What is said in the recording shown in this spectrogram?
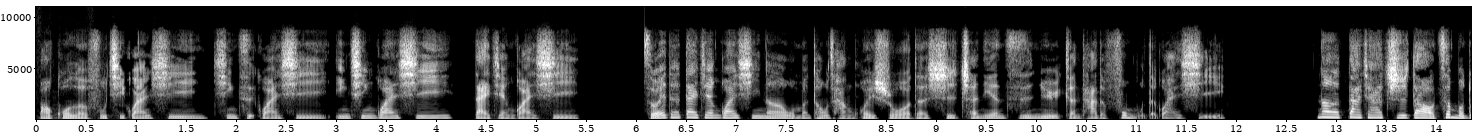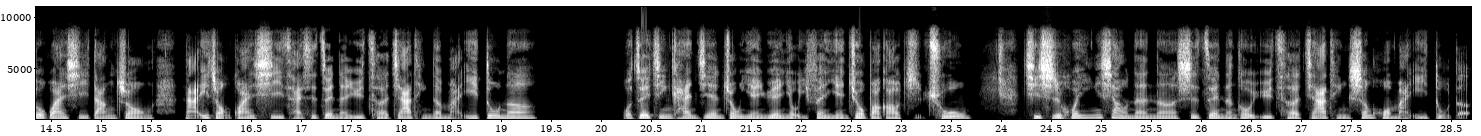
包括了夫妻关系、亲子关系、姻亲关系、代间关系。所谓的代间关系呢，我们通常会说的是成年子女跟他的父母的关系。那大家知道这么多关系当中，哪一种关系才是最能预测家庭的满意度呢？我最近看见中研院有一份研究报告指出，其实婚姻效能呢是最能够预测家庭生活满意度的。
